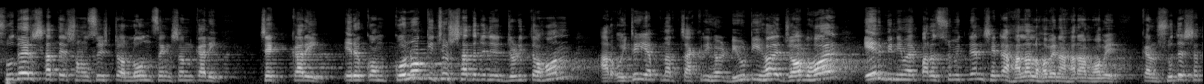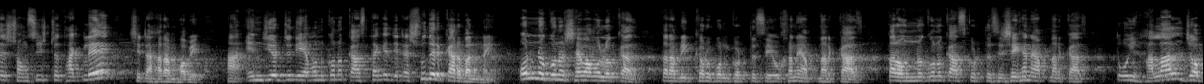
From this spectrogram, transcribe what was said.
সুদের সাথে সংশ্লিষ্ট লোন স্যাংশনকারী চেককারী এরকম কোনো কিছুর সাথে যদি জড়িত হন আর ওইটাই আপনার চাকরি হয় ডিউটি হয় জব হয়, এর বিনিময়ে পারিশ্রমিক নেন, সেটা হালাল হবে না, হারাম হবে। কারণ সুদের সাথে সংশ্লিষ্ট থাকলে সেটা হারাম হবে। হ্যাঁ এনজিওর যদি এমন কোনো কাজ থাকে যেটা সুদের কারবার নাই, অন্য কোনো সেবামূলক কাজ, তারা বৃক্ষরোপণ করতেছে, ওখানে আপনার কাজ, তারা অন্য কোনো কাজ করতেছে, সেখানে আপনার কাজ, তো ওই হালাল জব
